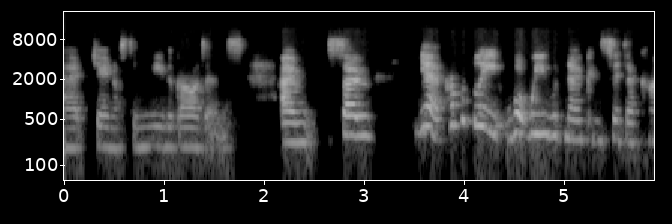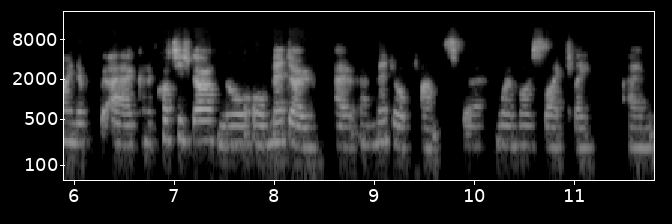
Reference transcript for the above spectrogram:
uh, Jane Austen knew the gardens. So yeah, probably what we would now consider kind of uh, kind of cottage garden or, or meadow uh, uh, meadow plants were, were most likely um,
